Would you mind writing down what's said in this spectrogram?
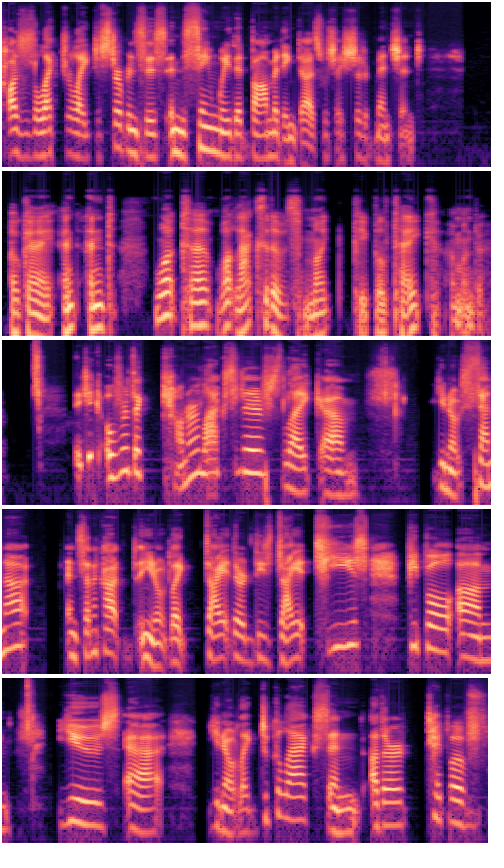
causes electrolyte disturbances in the same way that vomiting does, which I should have mentioned. Okay, and and what uh, what laxatives might people take? I wonder. They take over the counter laxatives like um, you know Senna and Senokot. You know, like diet. There are these diet teas. People um, use uh, you know like Dulcolax and other type of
